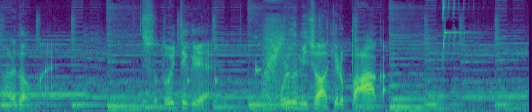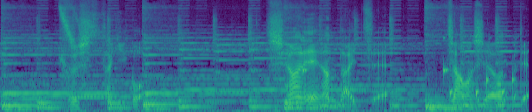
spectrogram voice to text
誰だお前ちょっとどいてくれ俺の道を開けろバーカよし先行こう知らねえなんだあいつ。邪魔しやがって。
